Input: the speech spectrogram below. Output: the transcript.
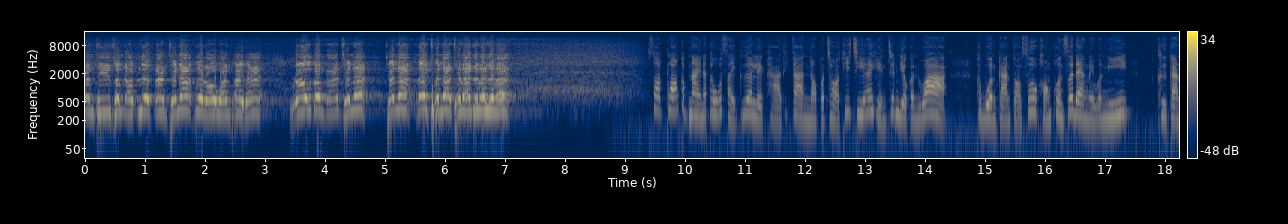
กันทีสำหรับเลือกตั้งชนะเพื่อรอวันพ่ายแพ้ เราต้องการชนะชนะแล้วชนะชนะชนะชนะสอดคล้องกับนายนัทวุฒิใสเกลือเลขาธิการนปชที่ชี้ให้เห็นเช่นเดียวกันว่า ขบวนการต่อสู้ของคนเสื้อแดงในวันนี้ คือการ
